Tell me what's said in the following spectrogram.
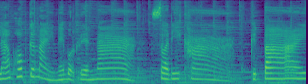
แล้วพบกันใหม่ในบทเรียนหน้า สวัสดีค่ะ goodbye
